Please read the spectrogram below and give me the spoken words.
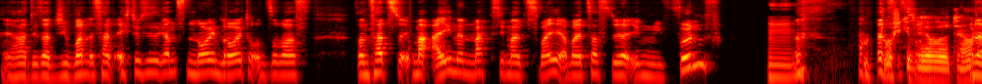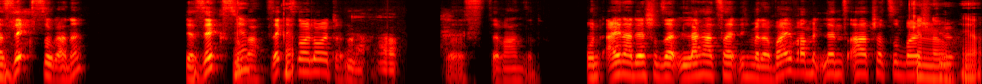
Ja, dieser G1 ist halt echt durch diese ganzen neuen Leute und sowas. Sonst hast du immer einen, maximal zwei, aber jetzt hast du ja irgendwie fünf. Mhm. Durchgewirbelt, ja. Oder sechs sogar, ne? Ja, sechs sogar. Ja, sechs ja. neue Leute. Ja, das ist der Wahnsinn. Und einer, der schon seit langer Zeit nicht mehr dabei war mit Lance Archer zum Beispiel. Genau, ja.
